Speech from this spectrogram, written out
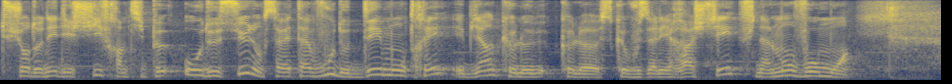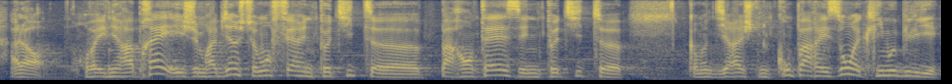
toujours donner des chiffres un petit peu au-dessus. Donc ça va être à vous de démontrer eh bien, que, le, que le, ce que vous allez racheter finalement vaut moins. Alors, on va y venir après et j'aimerais bien justement faire une petite euh, parenthèse et une petite, euh, comment dirais-je, une comparaison avec l'immobilier.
